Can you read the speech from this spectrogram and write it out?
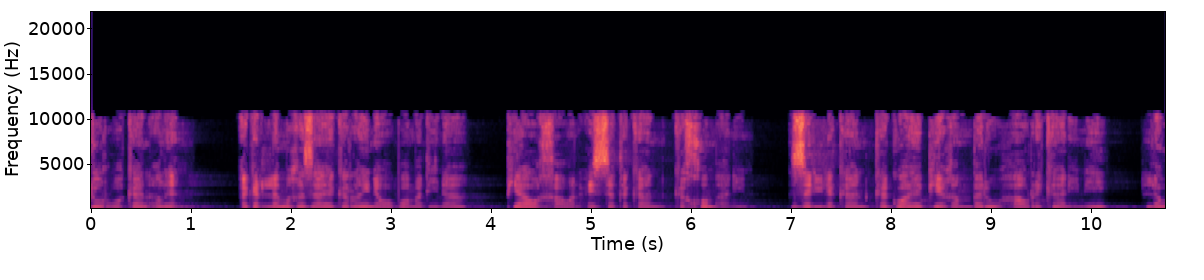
دوڕوەکان ئەڵێن، ئەگەر لەم غەزایە گەڕاینەوە بۆ مەدینە، پیاوە خاوەن عیززەتەکان کە خۆمانین، زەلیلەکان کە گوایە پێغەمبەر و هاوڕێکانینی لەو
